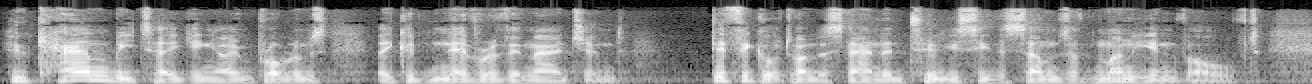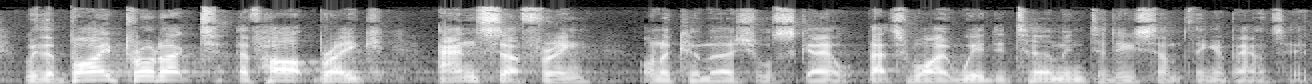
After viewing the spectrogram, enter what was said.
who can be taking home problems they could never have imagined. Difficult to understand until you see the sums of money involved, with a byproduct of heartbreak and suffering on a commercial scale. That's why we're determined to do something about it.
